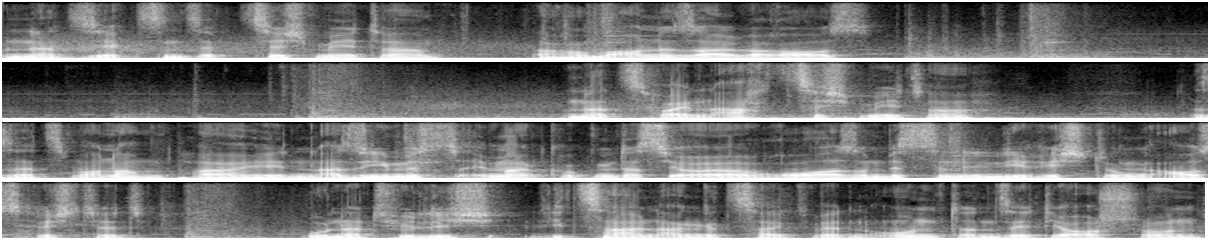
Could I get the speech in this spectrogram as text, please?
176 Meter. Da hauen wir auch eine Salve raus. 182 Meter. Da setzen wir auch noch ein paar hin. Also ihr müsst immer gucken, dass ihr euer Rohr so ein bisschen in die Richtung ausrichtet, wo natürlich die Zahlen angezeigt werden. Und dann seht ihr auch schon,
